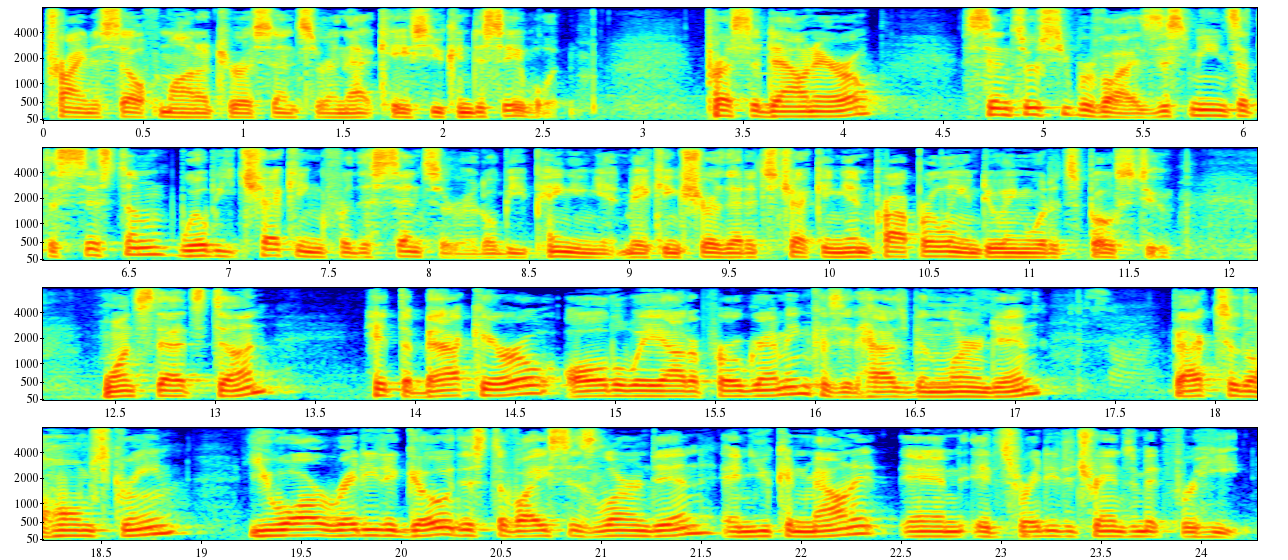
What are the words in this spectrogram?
trying to self-monitor a sensor. In that case, you can disable it. Press the down arrow. Sensor supervised. This means that the system will be checking for the sensor. It'll be pinging it, making sure that it's checking in properly and doing what it's supposed to. Once that's done, hit the back arrow all the way out of programming because it has been learned in. Back to the home screen you are ready to go. This device is learned in and you can mount it and it's ready to transmit for heat.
